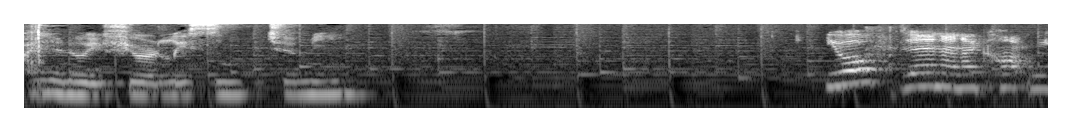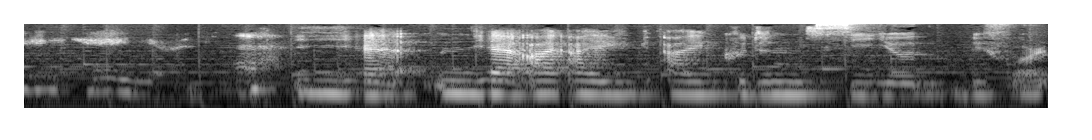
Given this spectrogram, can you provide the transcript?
I don't know if you're listening to me. You're done, and I can't really hear you anymore. Yeah, yeah. I I, I couldn't see you before,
